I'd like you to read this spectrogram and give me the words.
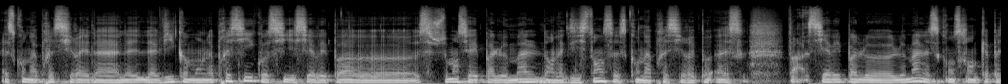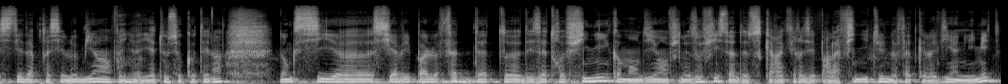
est-ce qu'on apprécierait la, la, la vie comme on l'apprécie, quoi? Si, s'il y avait pas, euh, justement, s'il n'y avait pas le mal dans l'existence, est-ce qu'on apprécierait pas Enfin, s'il n'y avait pas le, le mal, est-ce qu'on serait en capacité d'apprécier le bien? Enfin, il y a- il y, a tout ce côté-là. Donc, si, euh, s'il n'y avait pas le fait d'être euh, des êtres finis, comme on dit en philosophie, ça, de se caractériser par la finitude, le fait que la vie a une limite.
